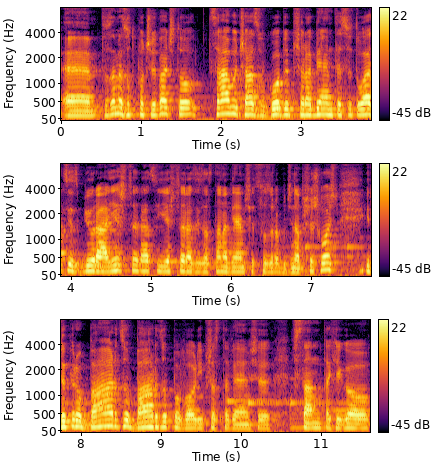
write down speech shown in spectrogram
e, to zamiast odpoczywać, to cały czas w głowie przerabiałem te sytuacje z biura jeszcze raz i jeszcze raz i zastanawiałem się, co zrobić na przyszłość. I dopiero bardzo, bardzo powoli przestawiałem się w stan takiego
